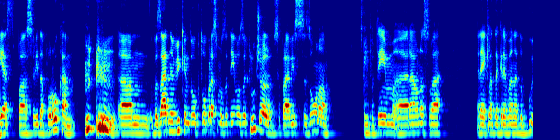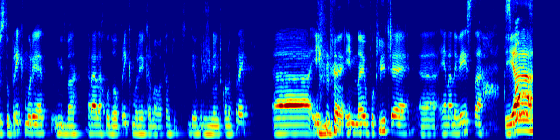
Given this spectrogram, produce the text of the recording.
jaz pa seveda porokam. um, v zadnjem vikendu oktobra smo zadevo zaključili, se pravi sezono, in potem uh, ravno sva rekla, da greva na dopust v Prekmorje, mi dva rada hodimo v Prekmorje, ker imamo tam tudi del družine in tako naprej. Uh, in, in naj jo pokliče uh, ena nevesta. Ja,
